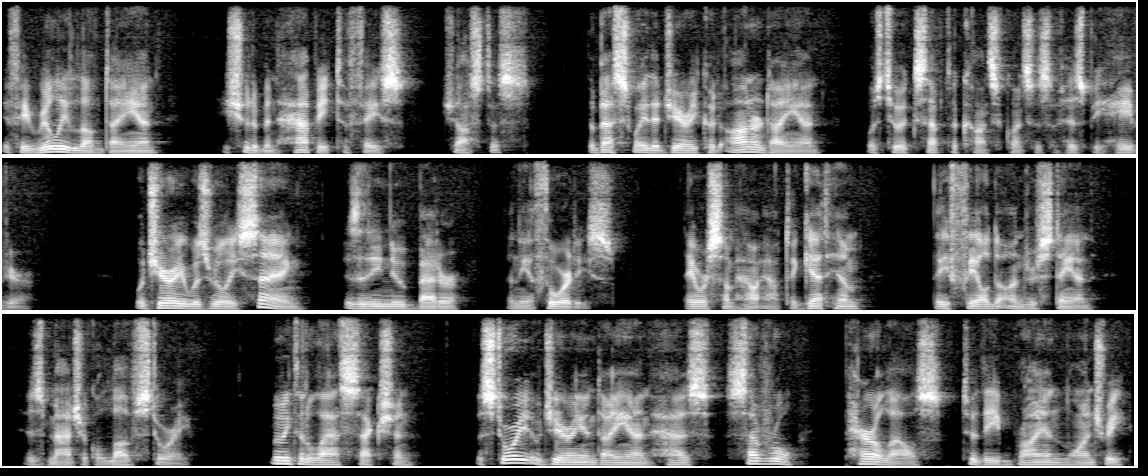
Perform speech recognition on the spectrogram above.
If he really loved Diane, he should have been happy to face justice. The best way that Jerry could honor Diane was to accept the consequences of his behavior. What Jerry was really saying is that he knew better than the authorities. They were somehow out to get him. They failed to understand his magical love story. Moving to the last section, the story of Jerry and Diane has several parallels to the Brian Laundrie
